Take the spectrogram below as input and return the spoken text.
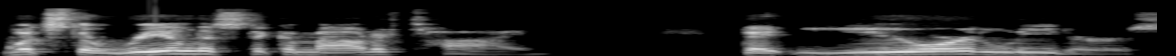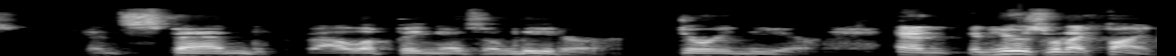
what's the realistic amount of time that your leaders can spend developing as a leader during the year? And, and here's what I find.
